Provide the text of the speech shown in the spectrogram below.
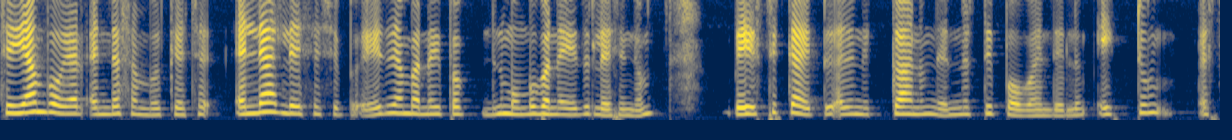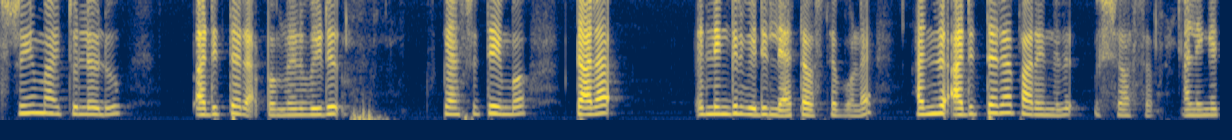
ചെയ്യാൻ പോയാൽ എന്താ സംഭവിക്കുക വെച്ചാൽ എല്ലാ റിലേഷൻഷിപ്പ് ഏത് ഞാൻ പറഞ്ഞ ഇപ്പം ഇതിന് മുമ്പ് പറഞ്ഞ ഏത് റിലേഷനും ബേസിക്കായിട്ട് അത് നിൽക്കാനും നിലനിർത്തി പോകാനും ഏറ്റവും എക്സ്ട്രീം ആയിട്ടുള്ള ഒരു അടിത്തറ ഇപ്പം ഒരു വീട് കൺസ്ട്രക്ട് ചെയ്യുമ്പോൾ തറ ഇല്ലെങ്കിൽ വീടില്ലാത്ത അവസ്ഥ പോലെ അതിന്റെ അടിത്തറ പറയുന്നത് വിശ്വാസം അല്ലെങ്കിൽ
